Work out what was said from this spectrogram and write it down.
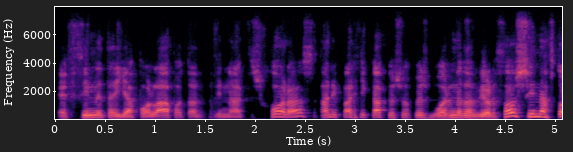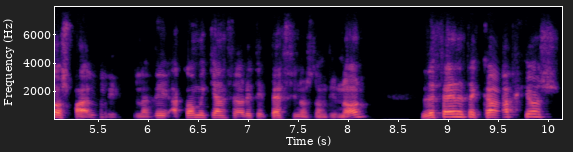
ευθύνεται για πολλά από τα δεινά της χώρας, αν υπάρχει κάποιος ο οποίος μπορεί να τα διορθώσει, είναι αυτός πάλι. Δηλαδή, ακόμη και αν θεωρείται υπεύθυνος των δεινών, δεν φαίνεται κάποιος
